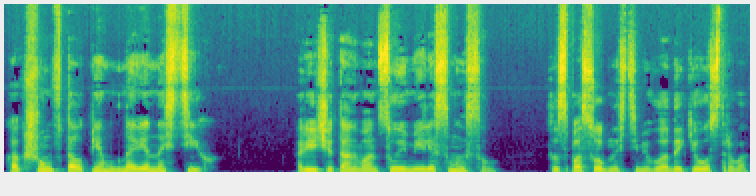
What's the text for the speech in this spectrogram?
как шум в толпе мгновенно стих. Речи Тан Вансу имели смысл — со способностями владыки острова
